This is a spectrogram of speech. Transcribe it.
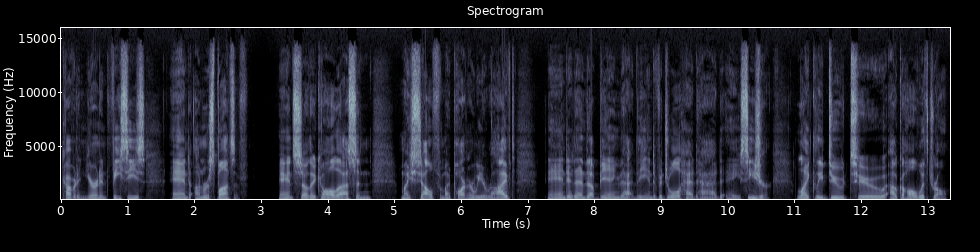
covered in urine and feces, and unresponsive. And so they called us and myself and my partner. We arrived, and it ended up being that the individual had had a seizure, likely due to alcohol withdrawal.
